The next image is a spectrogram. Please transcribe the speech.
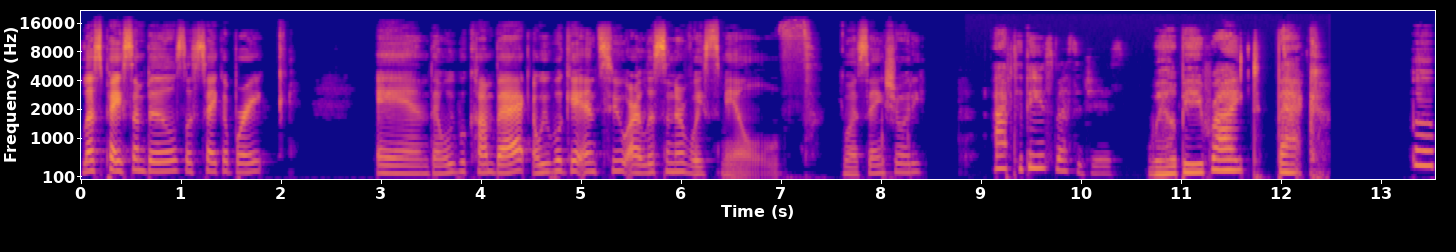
let's pay some bills. Let's take a break. And then we will come back and we will get into our listener voicemails. You want to sing, Shorty? After these messages, we'll be right back. Boop.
